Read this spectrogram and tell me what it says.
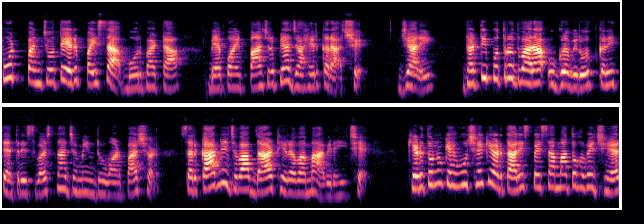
ફૂટ પંચોતેર પૈસા બોરભાટા બે પોઈન્ટ પાંચ રૂપિયા જાહેર કર્યા છે. જ્યારે ધરતીપુત્રો દ્વારા ઉગ્ર વિરોધ કરી તેત્રીસ વર્ષના જમીન ધોવાણ પાછળ સરકારને જવાબદાર ઠેરવવામાં આવી રહી છે. ખેડૂતોનું કહેવું છે કે અડતાલીસ પૈસામાં તો હવે ઝેર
